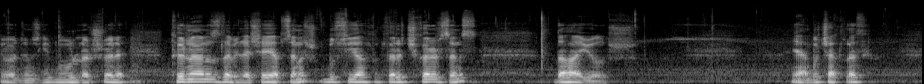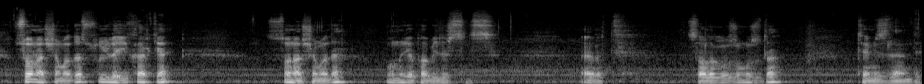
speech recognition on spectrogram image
gördüğünüz gibi buraları şöyle tırnağınızla bile şey yapsanız bu siyahlıkları çıkarırsanız daha iyi olur. Yani bıçakla son aşamada suyla yıkarken son aşamada bunu yapabilirsiniz. Evet salagozumuz da temizlendi.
